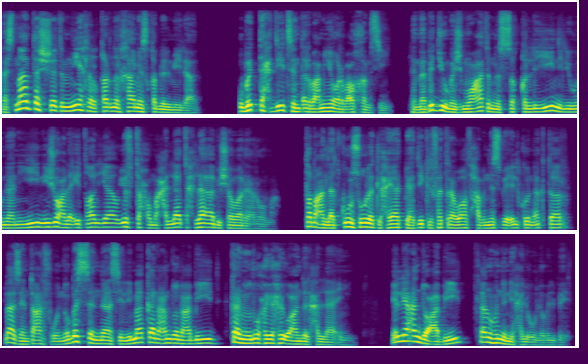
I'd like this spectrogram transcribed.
بس ما انتشرت منيح للقرن الخامس قبل الميلاد وبالتحديد سنة 454 لما بديوا مجموعات من الصقليين اليونانيين يجوا على إيطاليا ويفتحوا محلات حلاقة بشوارع روما. طبعا لتكون صورة الحياة بهديك الفترة واضحة بالنسبة لكم أكثر لازم تعرفوا إنه بس الناس اللي ما كان عندهم عبيد كانوا يروحوا يحلقوا عند الحلاقين يلي عنده عبيد كانوا هن يحلقوا له بالبيت.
